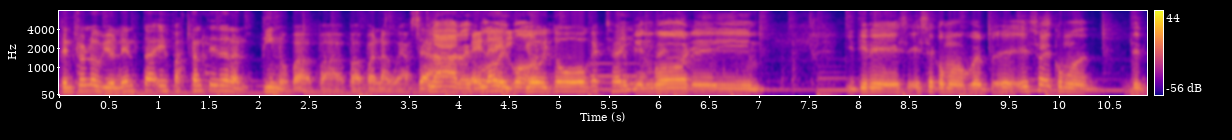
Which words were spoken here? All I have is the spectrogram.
Dentro de lo violenta es bastante Tarantino para pa, pa, pa la weá. O sea, Claro, es él la dirigió y todo, ¿cachai? Es bien gore y, y tiene ese, como... Esa como... De,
